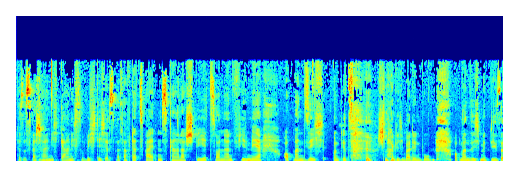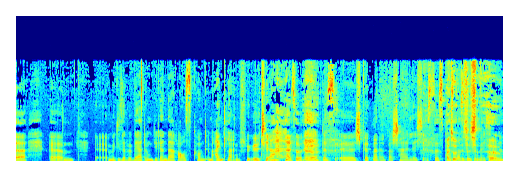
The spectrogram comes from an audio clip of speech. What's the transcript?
dass es wahrscheinlich mhm. gar nicht so wichtig ist, was auf der zweiten Skala steht, sondern vielmehr, ob man sich, und jetzt schlage ich über den Bogen, ob man sich mit dieser ähm, äh, mit dieser Bewertung, die dann da rauskommt, im Einklang fühlt, ja. Also ja. das äh, spürt man dann wahrscheinlich. Ist das also es ist, mich, äh, ne?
